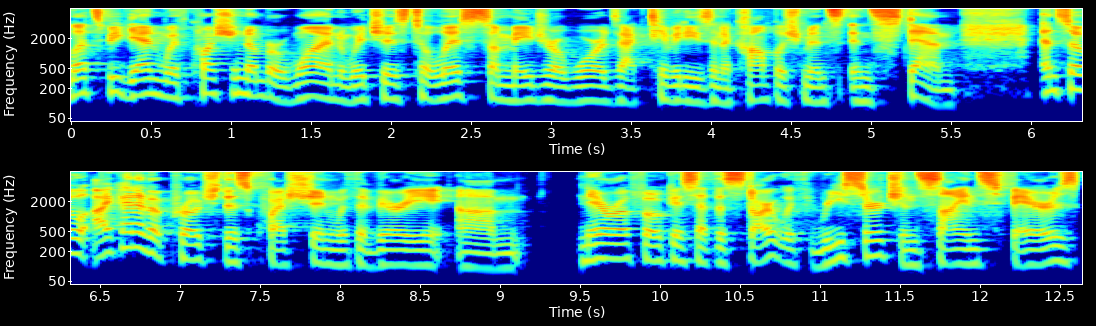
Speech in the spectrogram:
let's begin with question number one, which is to list some major awards, activities, and accomplishments in STEM. And so I kind of approached this question with a very um, narrow focus at the start with research and science fairs.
